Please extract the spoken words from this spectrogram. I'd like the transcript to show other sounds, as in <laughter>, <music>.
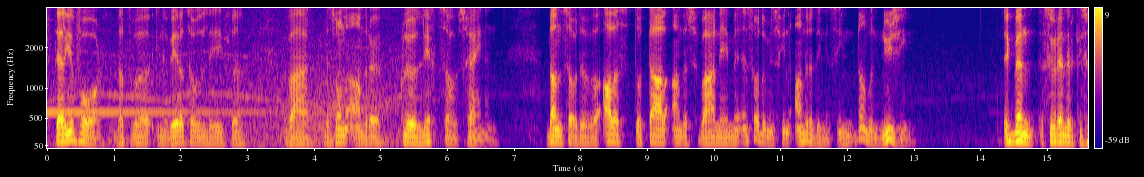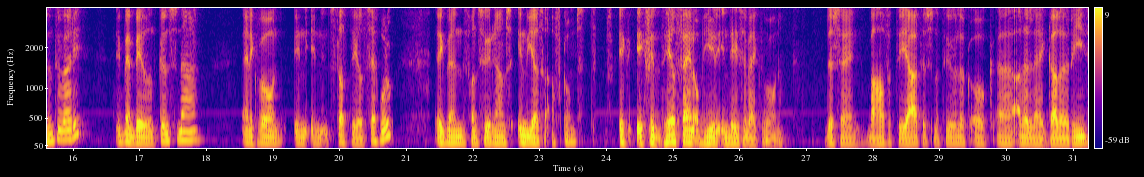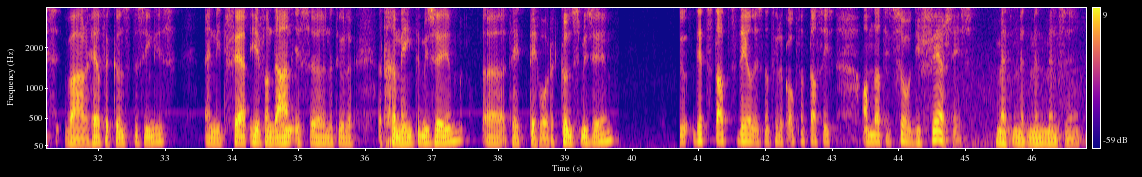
Stel je voor dat we in een wereld zouden leven waar de zon een andere kleur licht zou schijnen. Dan zouden we alles totaal anders waarnemen en zouden we misschien andere dingen zien dan we nu zien. Ik ben Surender Kisuntuwari. Ik ben beeldend kunstenaar en ik woon in, in het stadsdeel Zegbroek. Ik ben van Surinaams-Indiase afkomst. Ik, ik vind het heel fijn om hier in deze wijk te wonen. Er zijn behalve theaters natuurlijk ook uh, allerlei galeries waar heel veel kunst te zien is. En niet ver hier vandaan is uh, natuurlijk het gemeentemuseum. Uh, het heet tegenwoordig Kunstmuseum. Dit stadsdeel is natuurlijk ook fantastisch omdat het zo divers is met, met, met mensen.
